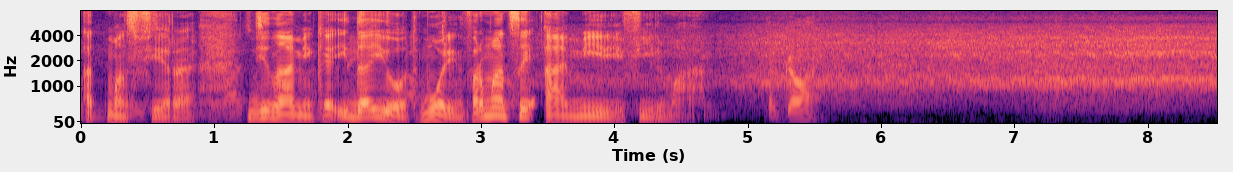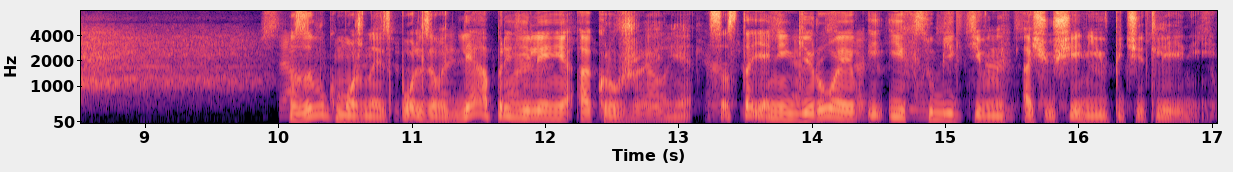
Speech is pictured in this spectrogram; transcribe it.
атмосфера, динамика и дает море информации о мире фильма. Звук можно использовать для определения окружения, состояния героев и их субъективных ощущений и впечатлений.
